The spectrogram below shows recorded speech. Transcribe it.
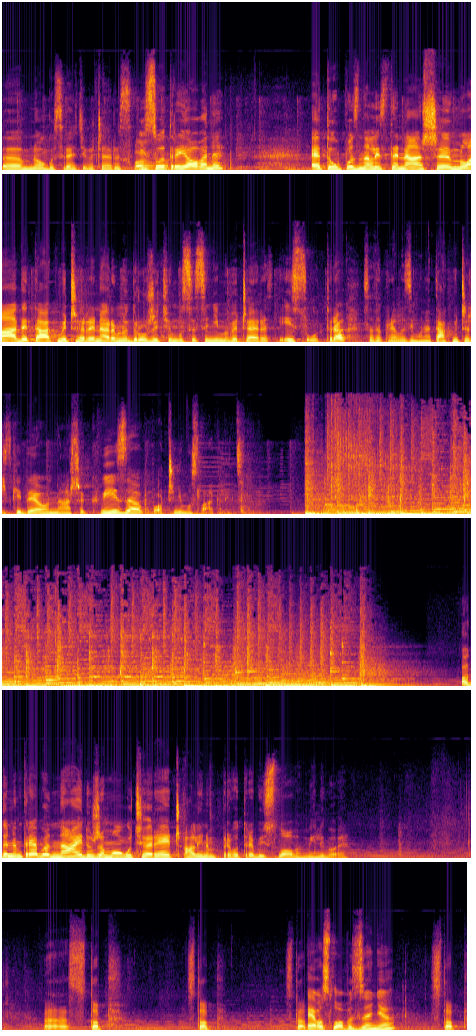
E, mnogo sreće večeras. Hvala. I sutra Jovane. Eto, upoznali ste naše mlade takmičare, naravno družit ćemo se sa njima večeras i sutra. Sada prelazimo na takmičarski deo našeg kviza. Počinjemo slagalicu. Ovde nam treba najduža moguća reč, ali nam prvo trebaju slova, Milivoje. A, stop, stop, stop, Evo slova ZNJ, stop,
